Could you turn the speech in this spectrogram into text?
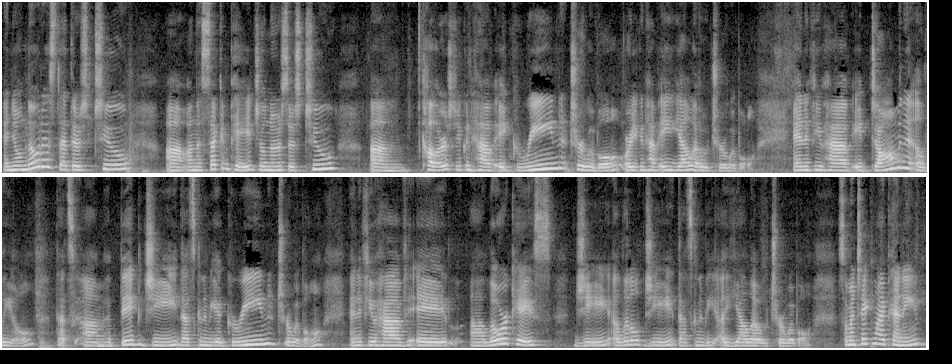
And you'll notice that there's two, uh, on the second page, you'll notice there's two um, colors. You can have a green Trewhibble or you can have a yellow Trewhibble. And if you have a dominant allele, that's um, a big G, that's going to be a green Trewhibble. And if you have a uh, lowercase G, a little g, that's going to be a yellow Trewhibble. So I'm going to take my penny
